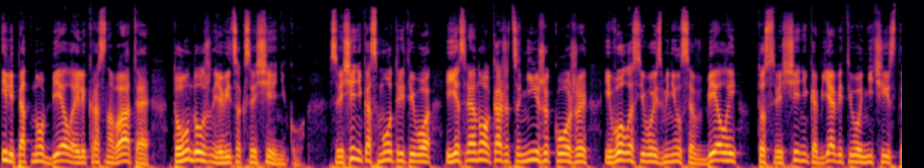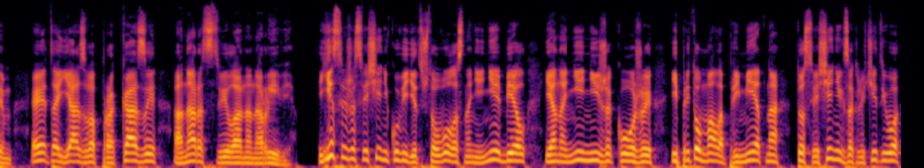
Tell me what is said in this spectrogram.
или пятно белое или красноватое, то он должен явиться к священнику. Священник осмотрит его, и если оно окажется ниже кожи, и волос его изменился в белый, то священник объявит его нечистым. Это язва проказы, она расцвела на нарыве. Если же священник увидит, что волос на ней не бел, и она не ниже кожи, и притом мало приметна, то священник заключит его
